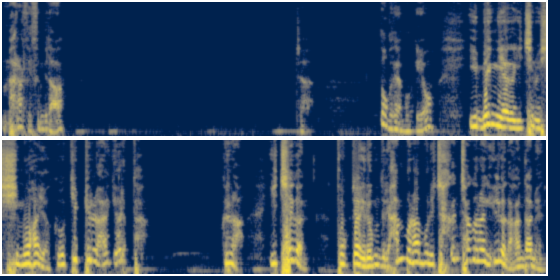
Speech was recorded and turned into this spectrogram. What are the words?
말할 수 있습니다. 자, 또 그냥 볼게요. 이 맹리학의 이치는 심오하여 그 깊이를 알기 어렵다. 그러나 이 책은 독자 여러분들이 한 분 한 분이 차근차근하게 읽어 나간다면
